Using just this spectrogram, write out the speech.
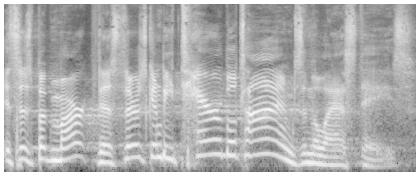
It says, But mark this, there's going to be terrible times in the last days.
